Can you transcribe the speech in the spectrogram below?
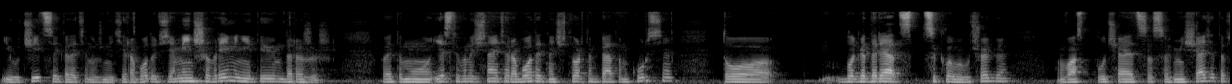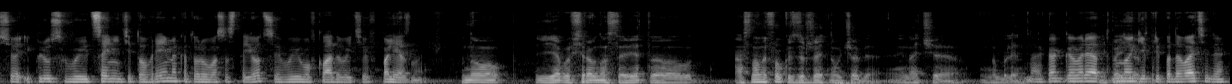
и учиться, и когда тебе нужно идти работать. У тебя меньше времени, и ты им дорожишь. Поэтому, если вы начинаете работать на четвертом-пятом курсе, то благодаря цикловой учебе у вас получается совмещать это все, и плюс вы цените то время, которое у вас остается, и вы его вкладываете в полезное. Но я бы все равно советовал основной фокус держать на учебе, иначе, ну блин. Да, как говорят многие преподаватели,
